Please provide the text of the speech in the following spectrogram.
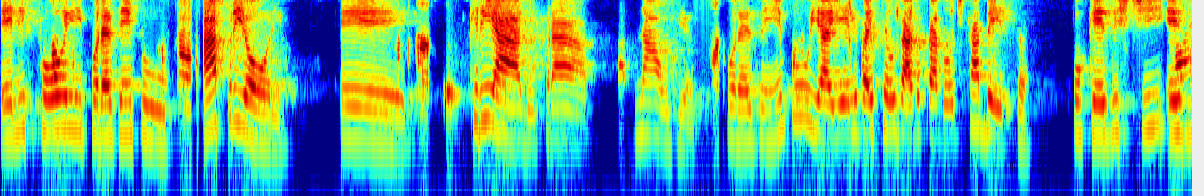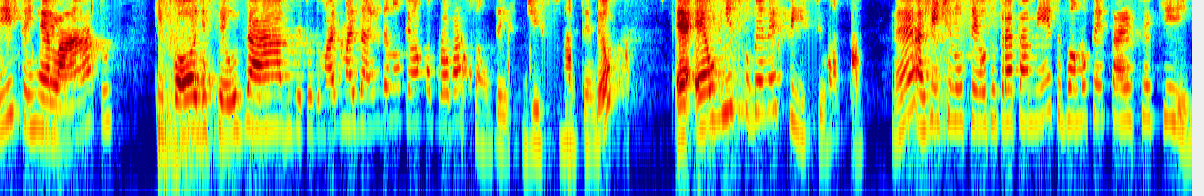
ele foi por exemplo, a priori, é, criado para náuseas, por exemplo, e aí ele vai ser usado para dor de cabeça, porque existi, existem relatos que pode ser usados e tudo mais, mas ainda não tem uma comprovação disso, entendeu? É, é o risco-benefício, né? A gente não tem outro tratamento, vamos tentar esse aqui.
